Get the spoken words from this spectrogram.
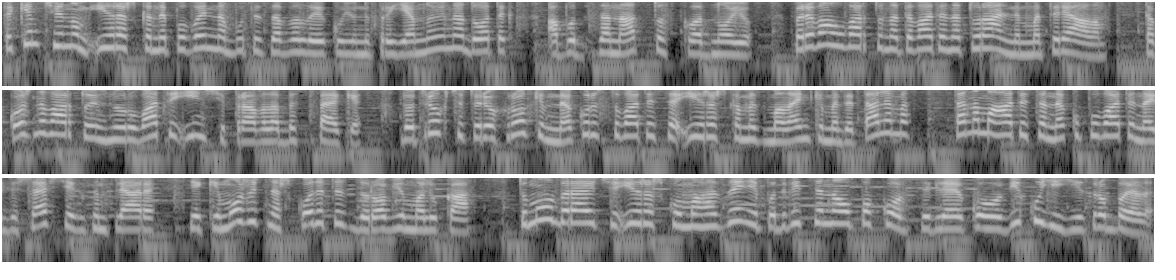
Таким чином, іграшка не повинна бути завеликою, неприємною на дотик або занадто складною. Перевагу варто надавати натуральним матеріалам. Також не варто ігнорувати інші правила безпеки. До 3-4 років не користуватися іграшками з маленькими деталями та намагатися не купувати найдешевші екземпляри, які можуть нашкодити здоров'ю малюка. Тому, обираючи іграшку в магазині, подивіться на упаковці, для якого віку її зробили.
